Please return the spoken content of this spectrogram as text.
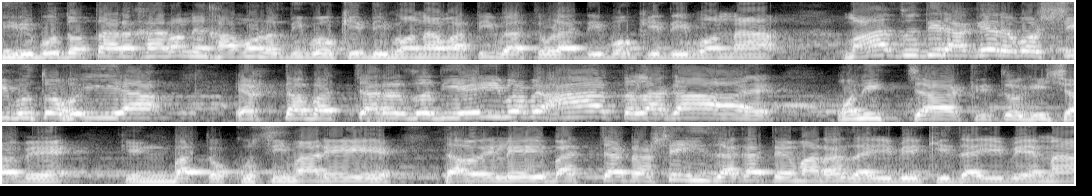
নির্বুধতার কারণে খামড় দিব কি দিব না মাটি বা তুলা দিব কি দিব না? মা যদি রাগের বশীভূত হইয়া একটা বাচ্চারা যদি এইভাবে হাত লাগায়, অনিচ্ছাকৃত হিসাবে কিংবা তো কুচি মারে, তাহলে এই বাচ্চাটা সেই জায়গাতে মারা যাইবে, কি যাইবে না?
